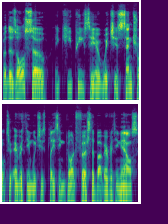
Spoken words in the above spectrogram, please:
But there's also a key piece here which is central to everything, which is placing God first above everything else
